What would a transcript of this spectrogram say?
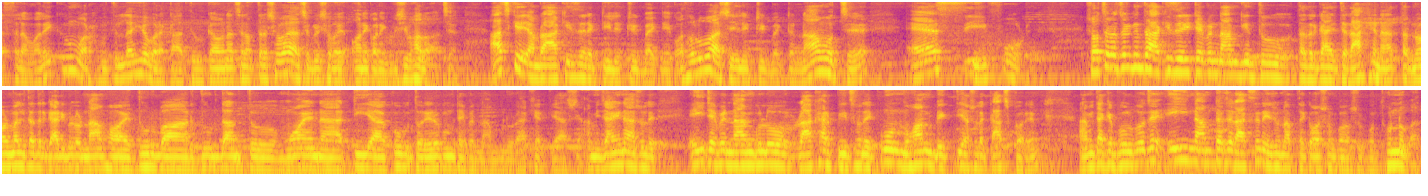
আসসালামু আলাইকুম ওরহমতুল্লাহি ওবরাকাতু কেমন আছেন আপনারা সবাই? আশা করি সবাই অনেক অনেক বেশি ভালো আছেন। আজকে আমরা আকিজের একটি ইলেকট্রিক বাইক নিয়ে কথা বলব। আর সেই ইলেকট্রিক বাইকটার নাম হচ্ছে এস সি ফোর সচরাচর কিন্তু আকিজের এই টাইপের নাম কিন্তু তাদের গাড়িতে রাখে না। তার নর্মালি তাদের গাড়িগুলোর নাম হয় দুর্বার, দুর্দান্ত, ময়না, টিয়া, কবুতর, এরকম টাইপের নামগুলো রাখে আর কি। আসে আমি জানি না আসলে এই টাইপের নামগুলো রাখার পিছনে কোন মহান ব্যক্তি আসলে কাজ করেন। আমি তাকে বলব যে এই নামটা যে রাখছেন, এই জন্য আপনাকে অসংখ্য অসংখ্য ধন্যবাদ।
